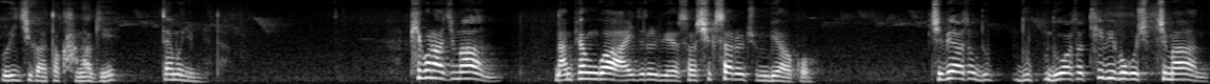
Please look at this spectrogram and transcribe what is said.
의지가 더 강하기 때문입니다. 피곤하지만 남편과 아이들을 위해서 식사를 준비하고 집에 와서 누, 누, 워서 TV 보고 싶지만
